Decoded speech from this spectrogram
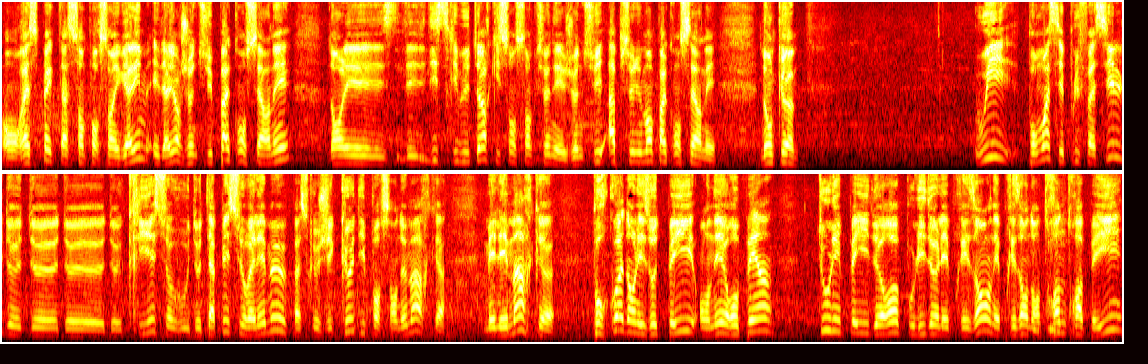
on respecte à 100% Egalim, et d'ailleurs je ne suis pas concerné dans les, distributeurs qui sont sanctionnés. Je ne suis absolument pas concerné. Donc euh, oui, pour moi c'est plus facile de crier sur vous, de taper sur LME, parce que j'ai que 10% de marques. Mais les marques, pourquoi dans les autres pays, on est européen? Tous les pays d'Europe où Lidl est présent, on est présent dans 33 pays,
